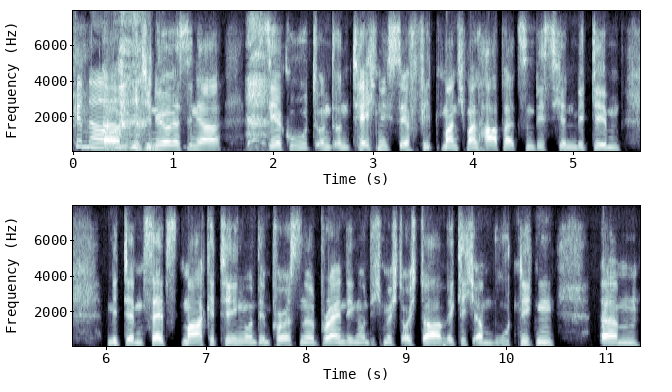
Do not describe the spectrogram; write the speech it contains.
Genau. Ähm, Ingenieure sind ja sehr gut und, und technisch sehr fit. Manchmal hapert es ein bisschen mit dem, mit dem Selbstmarketing und dem Personal Branding und ich möchte euch da wirklich ermutigen, ähm,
